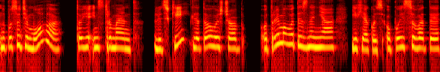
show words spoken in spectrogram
ну, по суті, мова то є інструмент людський для того, щоб отримувати знання, їх якось описувати,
